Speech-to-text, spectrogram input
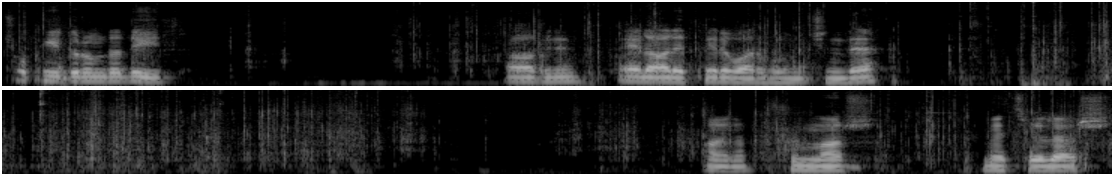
çok iyi durumda değil. Abinin el aletleri var bunun içinde. Aynen. Şunlar metreler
